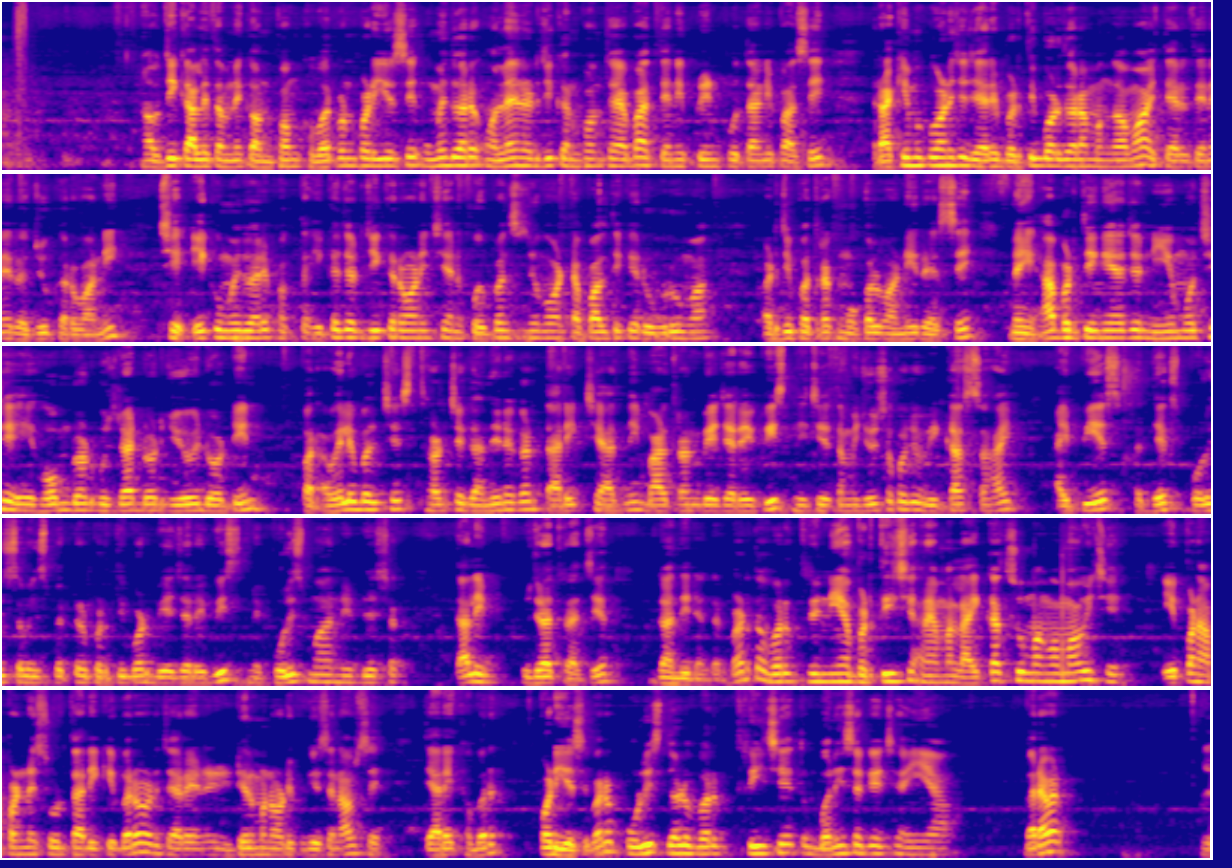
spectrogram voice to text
આવતીકાલે તમને કન્ફર્મ ખબર પણ પડી જશે ઉમેદવારે ઓનલાઈન અરજી કન્ફર્મ થયા બાદ તેની પ્રિન્ટ પોતાની પાસે રાખી મૂકવાની છે. જ્યારે ભરતી બોર્ડ દ્વારા મંગાવવામાં આવે ત્યારે તેને રજૂ કરવાની છે. એક ઉમેદવારે ફક્ત એક જ અરજી કરવાની છે અને કોઈપણ સંજોગોમાં ટપાલથી કે રૂબરૂમાં અરજીપત્રક મોકલવાની રહેશે નહીં. આ ભરતી અંગેના જે નિયમો છે એ home dot Gujarat dot G O V dot in પર અવેલેબલ છે. સ્થળ છે ગાંધીનગર. તારીખ છે આજની બાર ત્રણ બે હજાર એકવીસ. નીચે તમે જોઈ શકો છો વિકાસ સહાય, આઈપીએસ અધ્યક્ષ, પોલીસ સબ ઇન્સ્પેક્ટર, ભરતી બોર્ડ બે હજાર એકવીસ અને પોલીસ મહાનિર્દેશક તાલીમ, ગુજરાત રાજ્ય, ગાંધીનગર. બરાબર? તો વર્ગ થ્રીની આ ભરતી છે અને આમાં લાયકાત શું માંગવામાં આવી છે એ પણ આપણને સોળ તારીખે બરાબર જ્યારે એને ડિટેલમાં નોટિફિકેશન આવશે ત્યારે ખબર પડી જશે. બરાબર? પોલીસ દળ વર્ગ થ્રી છે તો બની શકે છે અહીંયા. બરાબર?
